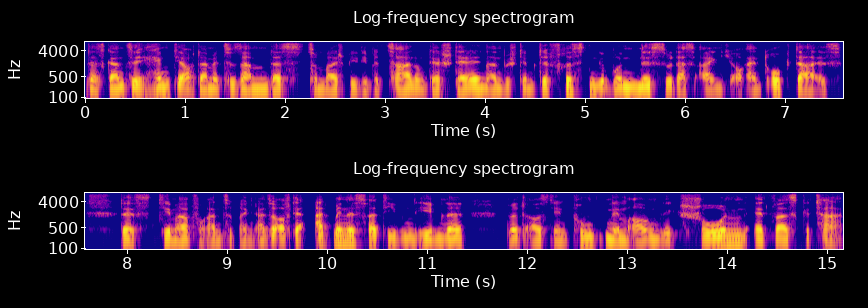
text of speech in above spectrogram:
Das Ganze hängt ja auch damit zusammen, dass zum Beispiel die Bezahlung der Stellen an bestimmte Fristen gebunden ist, sodass eigentlich auch ein Druck da ist, das Thema voranzubringen. Also auf der administrativen Ebene wird aus den Punkten im Augenblick schon etwas getan.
